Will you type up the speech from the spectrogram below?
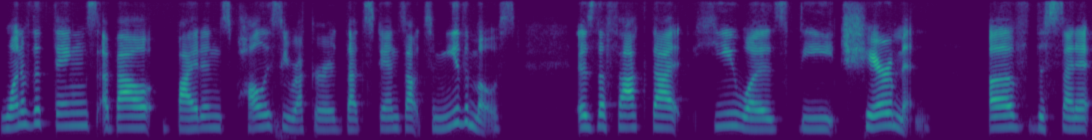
One of the things about Biden's policy record that stands out to me the most is the fact that he was the chairman of the Senate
